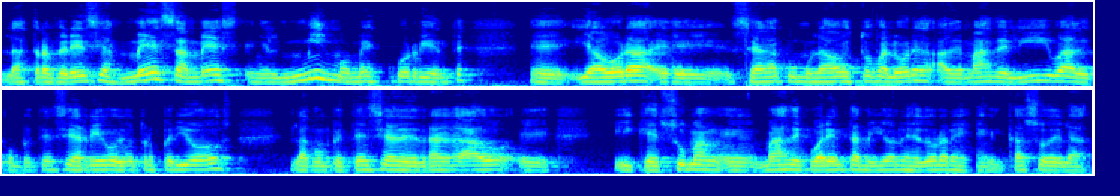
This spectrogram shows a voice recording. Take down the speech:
las transferencias mes a mes en el mismo mes corriente. Eh, y ahora eh, se han acumulado estos valores, además del IVA, de competencia de riego de otros periodos, la competencia de dragado, y que suman más de 40 millones de dólares en el caso de la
